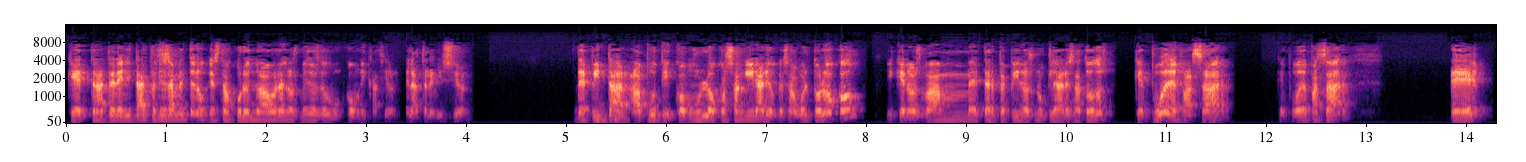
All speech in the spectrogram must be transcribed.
que trate de evitar precisamente lo que está ocurriendo ahora en los medios de comunicación, en la televisión. De pintar a Putin como un loco sanguinario que se ha vuelto loco y que nos va a meter pepinos nucleares a todos, que puede pasar, que puede pasar, eh,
